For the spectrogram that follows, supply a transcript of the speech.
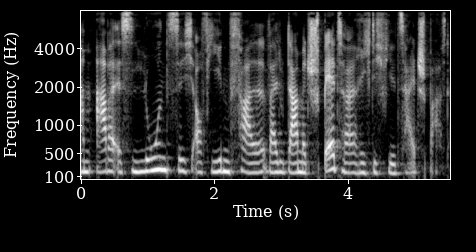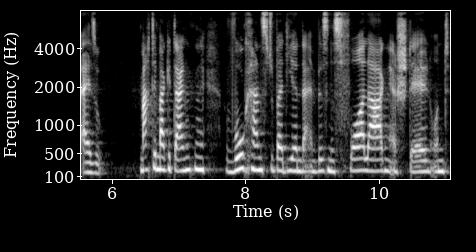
ähm, aber es lohnt sich auf jeden Fall, weil du damit später richtig viel Zeit sparst. Also mach dir mal Gedanken, wo kannst du bei dir in deinem Business Vorlagen erstellen und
